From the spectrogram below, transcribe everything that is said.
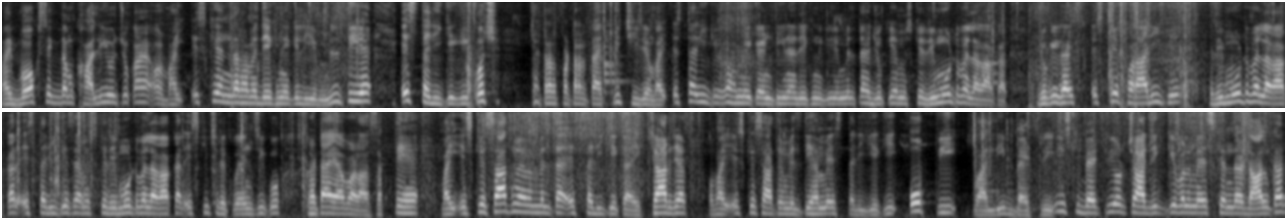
भाई बॉक्स एकदम खाली हो चुका है और भाई, इसके अंदर हमें देखने के लिए मिलती है इस तरीके की कुछ चटर पटर टाइप की चीज़ें भाई। इस तरीके का हमें एक एंटीना देखने के लिए मिलता है, जो कि हम इसके रिमोट में लगाकर, जो कि भाई इसके फरारी के रिमोट में लगाकर, इस तरीके से हम इसके रिमोट में लगाकर इसकी फ्रिक्वेंसी को घटा या बढ़ा सकते हैं। भाई, इसके साथ में हमें मिलता है इस तरीके का एक चार्जर और भाई, इसके साथ में मिलती है हमें इस तरीके की ओ वाली बैटरी इसकी बैटरी और चार्जिंग केबल मैं इसके अंदर डालकर,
